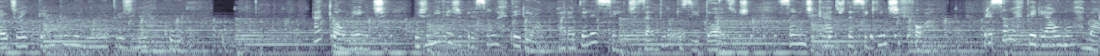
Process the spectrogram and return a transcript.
é de 80 milímetros de mercúrio. Atualmente, os níveis de pressão arterial para adolescentes, adultos e idosos são indicados da seguinte forma: pressão arterial normal,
